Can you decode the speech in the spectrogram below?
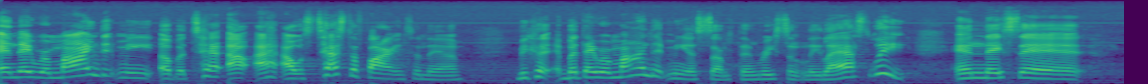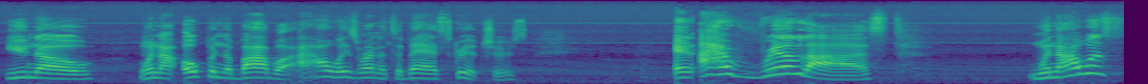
and they reminded me of a, te- I, I, was testifying to them, because, but they reminded me of something recently, last week. And they said, you know, when I open the Bible, I always run into bad scriptures. And I realized when I was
